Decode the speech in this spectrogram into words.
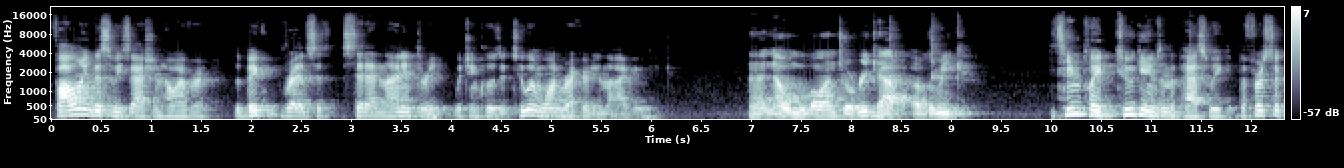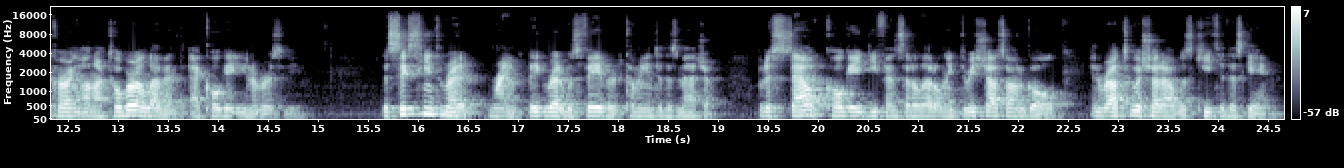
Following this week's action, however, the Big Reds sit at 9 and 3, which includes a 2 and 1 record in the Ivy League. And now we'll move on to a recap of the week. The team played two games in the past week, the first occurring on October 11th at Colgate University. The 16th ranked Big Red was favored coming into this matchup, but a stout Colgate defense that allowed only three shots on goal and route to a shutout was key to this game,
